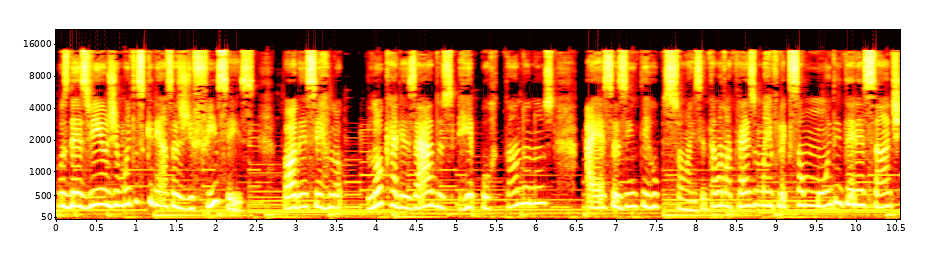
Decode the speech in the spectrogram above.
Os desvios de muitas crianças difíceis podem ser localizados reportando-nos a essas interrupções. Então ela traz uma reflexão muito interessante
